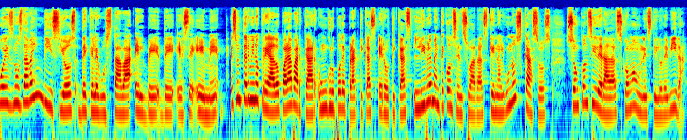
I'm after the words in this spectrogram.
pues nos daba indicios de que le gustaba el BDSM. Es un término creado para abarcar un grupo de prácticas eróticas libremente consensuadas que en algunos casos son consideradas como un estilo de vida.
